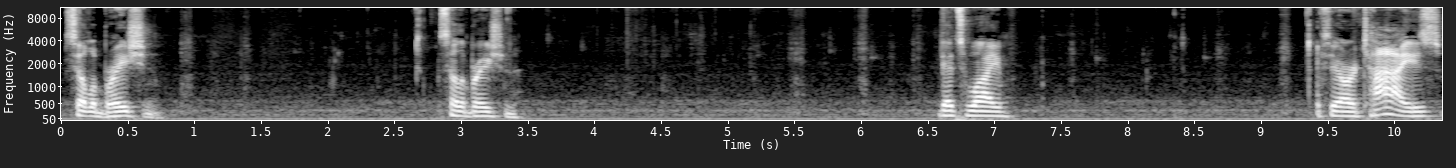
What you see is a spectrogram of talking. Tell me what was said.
Celebration. Celebration. That's why if there are ties,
